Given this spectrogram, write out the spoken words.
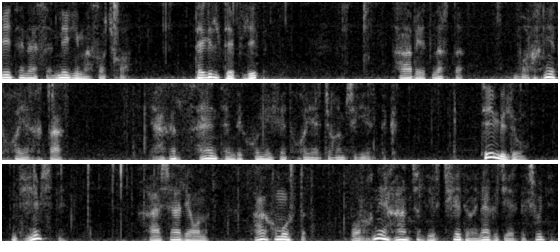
би танаас нэг юм асуучих уу? Тэгэл Филипп та бид нарт бурхны тухай ярихдаа яг л сайн таньдаг хүнийхээ тухай ярьж байгаа юм шиг ярьдаг. Тийм билүү? Тийм шүү дээ. Хаашаа л явна. Та хүмүүст Бурхны хаанчл ирчгээд байна гэж ярьдаг шүү дээ.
